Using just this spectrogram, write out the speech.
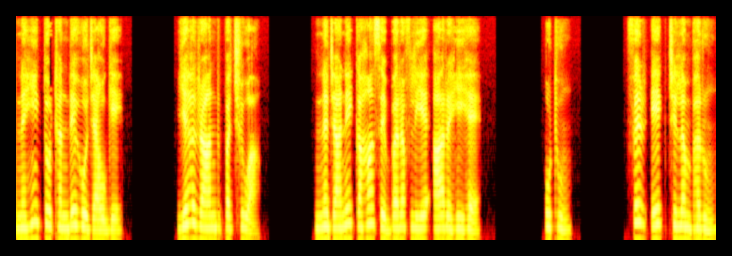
नहीं तो ठंडे हो जाओगे। यह रांद पछुआ। न जाने कहाँ से बर्फ़ लिए आ रही है। उठूं। फिर एक चिलम भरूं।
